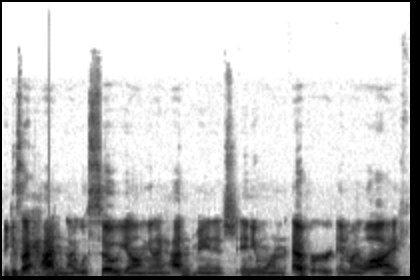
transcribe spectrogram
because I hadn't. I was so young and I hadn't managed anyone ever in my life.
